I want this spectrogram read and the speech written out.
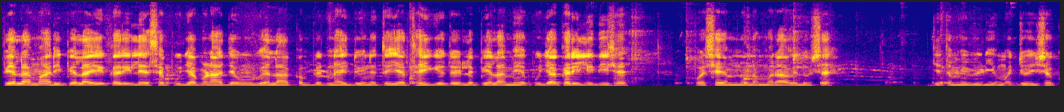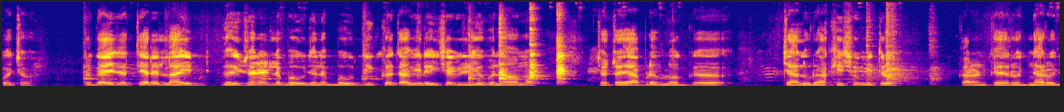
પહેલાં મારી પહેલાં એ કરી લેશે પૂજા, પણ આજે હું વહેલા કમ્પ્લીટ નાહી ધોઈને તૈયાર થઈ ગયો હતો એટલે પહેલાં મેં પૂજા કરી લીધી છે. પછી એમનો નંબર આવેલું છે, જે તમે વિડીયોમાં જોઈ શકો છો. તો ગાઈઝ અત્યારે લાઇટ ગયું છે ને, એટલે બહુ જ અને બહુ દિક્કત આવી રહી છે વીડિયો બનાવવામાં. તો તો આપણે વ્લોગ ચાલુ રાખીશું મિત્રો. કારણ કે રોજના રોજ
